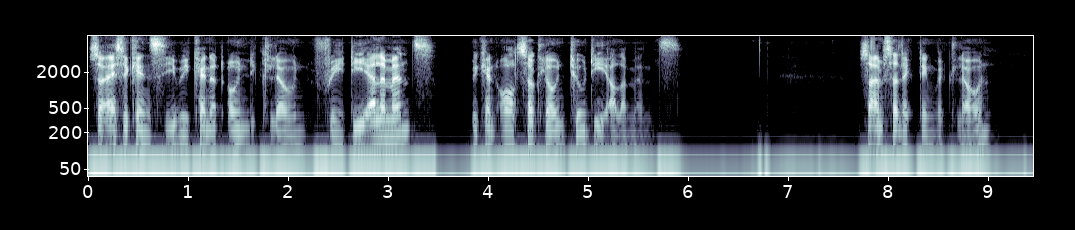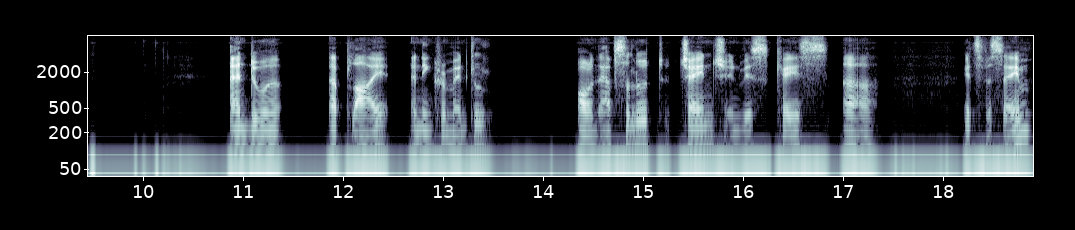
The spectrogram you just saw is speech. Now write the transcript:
So as you can see, we can not only clone 3D elements, we can also clone 2D elements. So I'm selecting the clone and do a, apply an incremental or an absolute change, in this case uh, it's the same,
